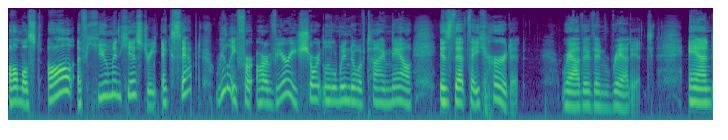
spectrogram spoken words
almost all of human history, except really for our very short little window of time now, is that they heard it rather than read it. And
